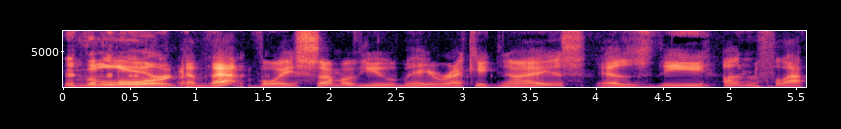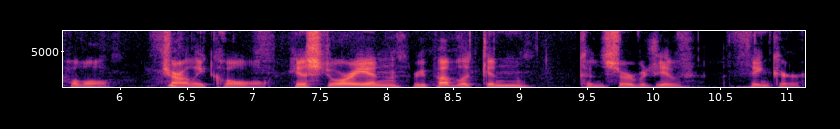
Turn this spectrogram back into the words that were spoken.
the Lord. And that voice, some of you may recognize as the unflappable Charlie Cole, historian, Republican, conservative thinker.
